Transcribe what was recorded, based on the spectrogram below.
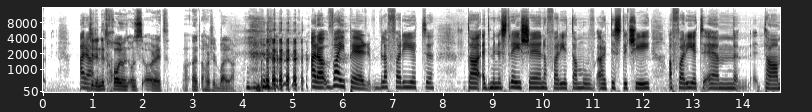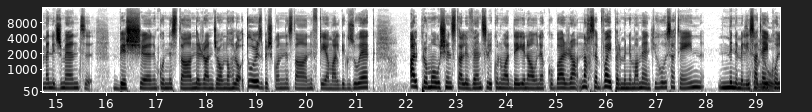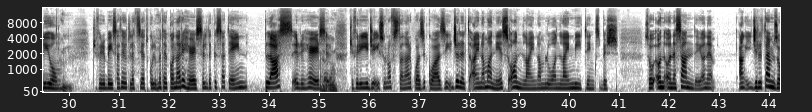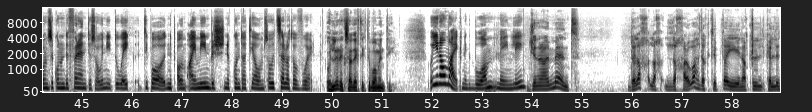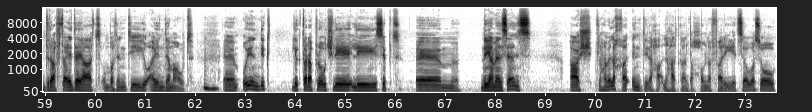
Ara. Ġili nidħol un alright. Aħrox il-barra. Ara, Viper, bl-affarijiet ta' administration, affarijiet ta' move artistiċi, affarijiet ta' management biex nkun nista' nirranġaw noħloq tours biex kun nista' niftijem għal gigs u hekk għal promotions tal-events li jkunu għaddejjin hawnhekk u barra, naħseb Viper minimament jieħu satejn minimally satej kuljum. Hmm. Ġifieri bej satej u tliet sigħat kull meta jkollna rehearsal dik is-satejn plus ir-rehearsal. Ġifieri jiġi qisu nofs tanar kważi kważi ġil iltqajna ma' nies online nagħmlu online meetings biex so on, on a Sunday, on a ġili time zones ikunu differenti, so we need to wake, tipo nibqaw imqajmin biex nikkuntattjawhom, so it's a lot of work. U l-lyrics għadek tiktibhom inti? U jina u Mike niktbuhom mainly. Ġeneralment, Dal-aħħar waħda ktibtha jiena kelli draft ta' ideat u mbagħad inti you iron them out. Mhm. U jien dik l-iktar approach li sibt li jagħmel sens għax fl-aħħar mill-aħħar inti li ħadd kan tagħhom l-affarijiet sewwa so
